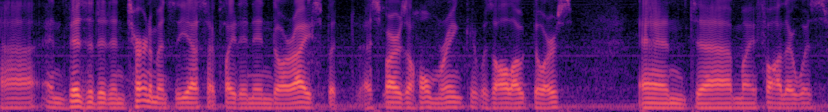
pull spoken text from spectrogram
uh, and visited in tournaments. Yes, I played in indoor ice, but as far as a home rink, it was all outdoors. And uh, my father was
